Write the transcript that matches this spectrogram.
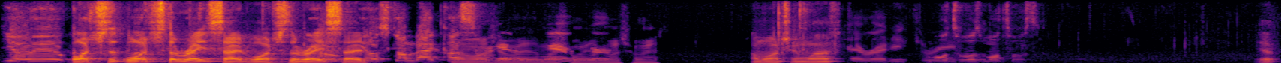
Yo, yo, Watch the watch the right side. Watch the right yo, side. Yo, scumbag I'm watching right, I'm watching right. I'm watching right. I'm watching left. Okay, ready? Three. Multiples, multiples. Yep.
